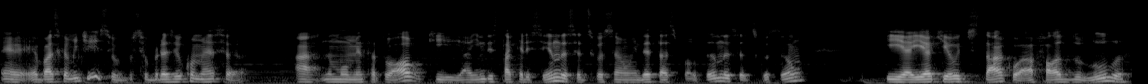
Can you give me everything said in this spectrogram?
é, é basicamente isso. Se o Brasil começa a, no momento atual, que ainda está crescendo essa discussão, ainda está se pautando essa discussão, e aí aqui eu destaco a fala do Lula,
